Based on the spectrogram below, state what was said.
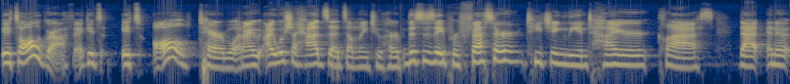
it's all graphic. It's it's all terrible. And I, I wish I had said something to her. This is a professor teaching the entire class that an, a,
